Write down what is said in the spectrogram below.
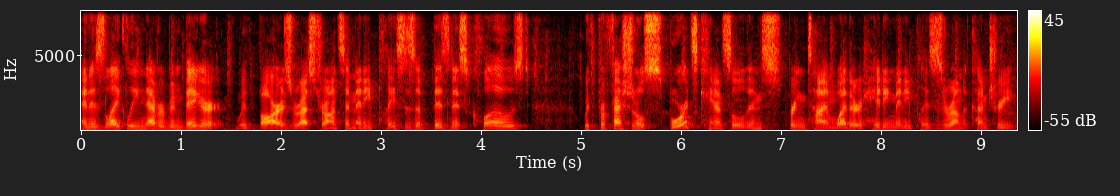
and has likely never been bigger, with bars, restaurants, and many places of business closed. With professional sports canceled and springtime weather hitting many places around the country,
